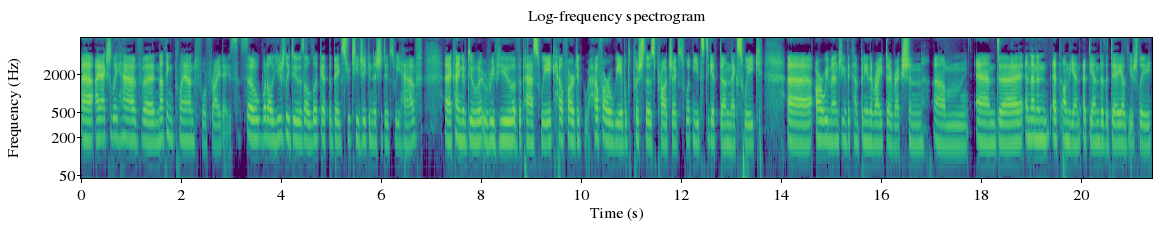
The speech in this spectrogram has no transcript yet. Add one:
uh, I actually have uh, nothing planned for Fridays. So, what I'll usually do is I'll look at the big strategic initiatives we have, uh, kind of do a review of the past week. How far did how far are we able to push those projects? What needs to get done next week? Uh, are we managing the company in the right direction? Um, um, and uh, and then in, at on the end at the end of the day, I'll usually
